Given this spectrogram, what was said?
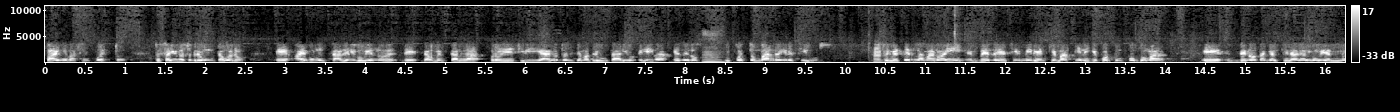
pague más impuestos. Entonces ahí uno se pregunta, bueno, eh, ¿hay voluntad del gobierno de, aumentar la progresividad en nuestro sistema tributario? El IVA es de los mm. impuestos más regresivos. Entonces meter la mano ahí, en vez de decir, miren, que más tiene, que porte un poco más, eh, denota que al final el gobierno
